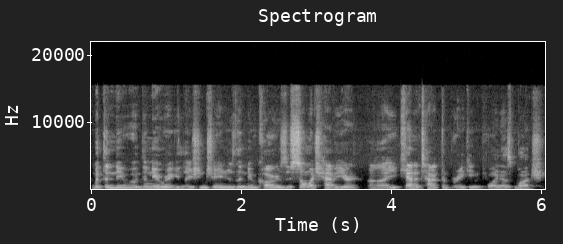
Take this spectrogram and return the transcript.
with the new the new regulation changes. The new cars are so much heavier. Uh, you can't attack the braking point as much.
